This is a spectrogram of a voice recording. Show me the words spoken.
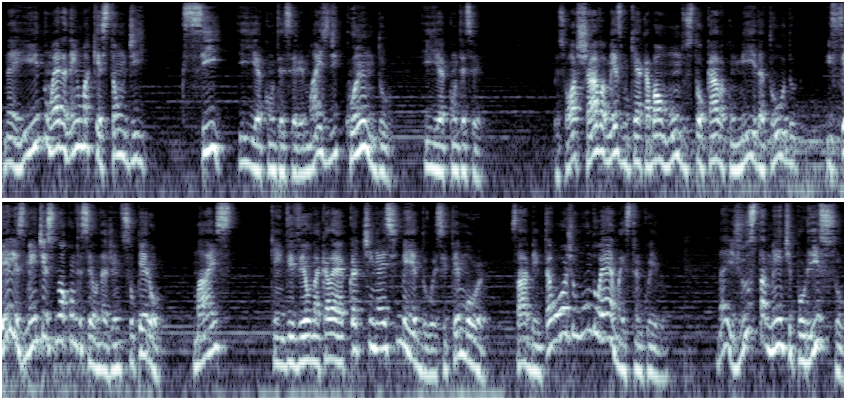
Né? E não era nem uma questão de se ia acontecer, é mais de quando ia acontecer. O pessoal achava mesmo que ia acabar o mundo, estocava comida, tudo. E felizmente isso não aconteceu, né? A gente superou. Mas quem viveu naquela época tinha esse medo, esse temor, sabe? Então hoje o mundo é mais tranquilo. Né? E justamente por isso,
